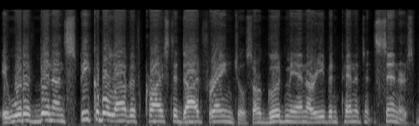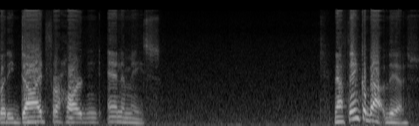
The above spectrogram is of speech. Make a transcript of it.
It would have been unspeakable love if Christ had died for angels, or good men, or even penitent sinners, but he died for hardened enemies. Now think about this.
